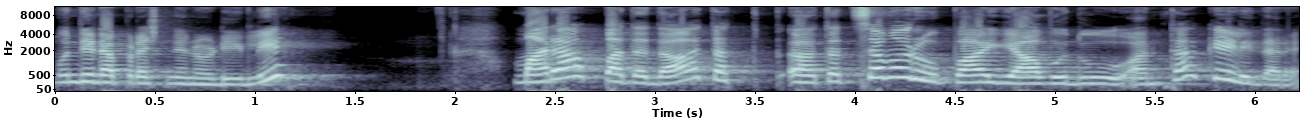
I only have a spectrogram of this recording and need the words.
ಮುಂದಿನ ಪ್ರಶ್ನೆ ನೋಡಿ ಇಲ್ಲಿ. ಮರ ಪದದ ತತ್ ತತ್ಸಮ ರೂಪ ಯಾವುದು ಅಂತ ಕೇಳಿದ್ದಾರೆ.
